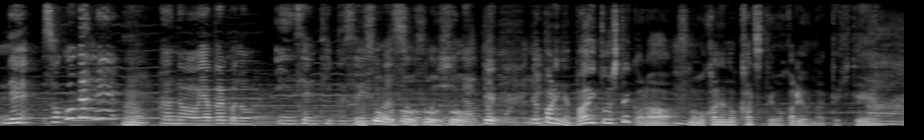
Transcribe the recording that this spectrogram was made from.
ねそこがねうん、あのやっぱりこのインセンティブ性そうはすごくいいなとうで思うよね。やっぱりねバイトしてからうん。そのお金の価値って分かるようになってきて、あ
